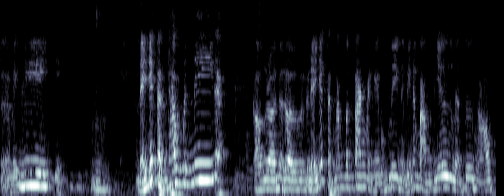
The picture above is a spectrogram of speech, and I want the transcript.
là mới ghi ừ. đệ nhất thần thông minh ni đó. Còn rồi rồi đệ nhất thần thông minh tăng là ngày bụng liên này bị nó bầm như là tương ngột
